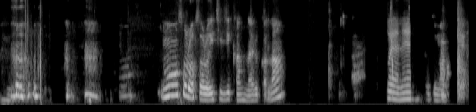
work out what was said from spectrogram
もうそろそろ1時間になるかな？そうやね。始まって。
